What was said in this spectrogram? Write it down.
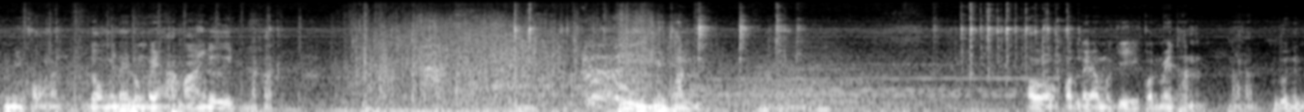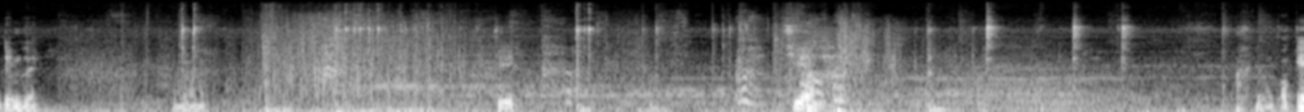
ไม่มีของนะเราไม่ได้ลงไปหาไม้เลยนะครับ อืม ไม่ทันพอกดแล้วเมื่อกี้กดไม่ทัน นะครับดนเต็มๆเลยเอามานะโอเคเชี่ยเดี๋ยวผมขอแก้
